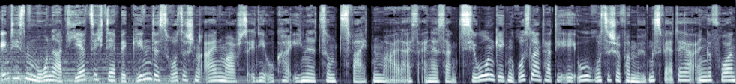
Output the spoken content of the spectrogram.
In diesem Monat jährt sich der Beginn des russischen Einmarschs in die Ukraine zum zweiten Mal. Als eine Sanktion gegen Russland hat die EU russische Vermögenswerte ja eingefroren.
